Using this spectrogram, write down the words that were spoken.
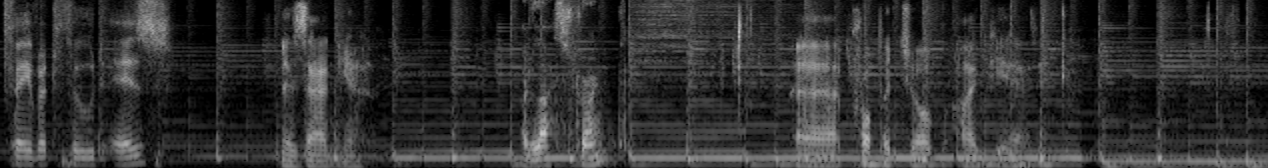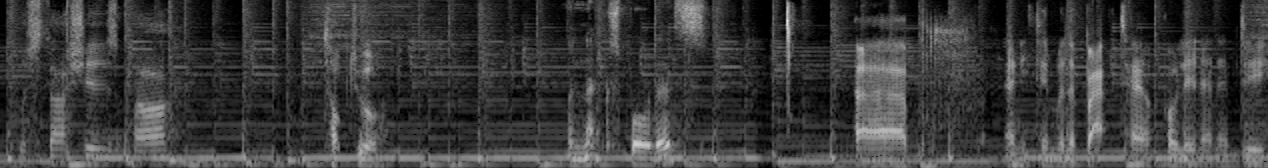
favorite food is Lasagna, My last drink. uh, proper job IPA, I think. mustaches are Top drawer. My next board is Uh, anything with a bat tail, probably an NMD.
